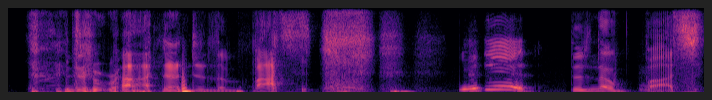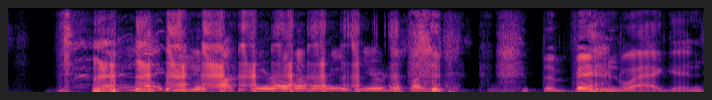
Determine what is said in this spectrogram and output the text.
Threw Rod under the bus. You did. There's no bus. You. Just tucked me right underneath. You were just like the bandwagon.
